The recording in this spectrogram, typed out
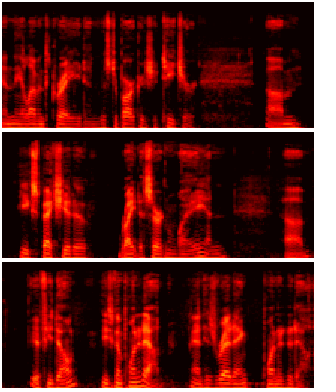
in the 11th grade and Mr. Barker's your teacher, um, he expects you to write a certain way, and uh, if you don't, he's going to point it out. And his red ink pointed it out.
